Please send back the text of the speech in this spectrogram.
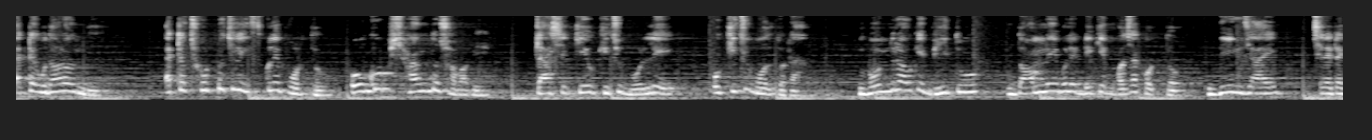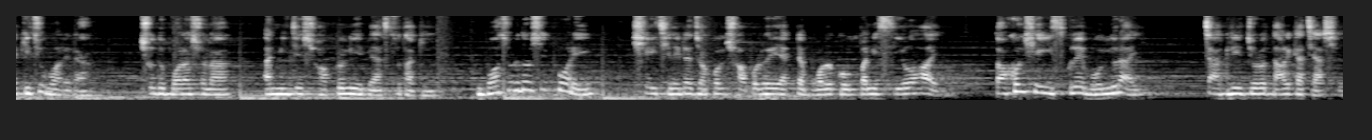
একটা উদাহরণ দিই, একটা ছোট্ট ছেলে স্কুলে পড়তো, ও খুব শান্ত স্বভাবে ক্লাসে কেউ কিছু বললে ও কিছু বলতো না। বন্ধুরা ওকে ভীতু, দম নেই বলে ডেকে মজা করতো। দিন যায়, ছেলেটা কিছু বলে না। শুধু পড়াশোনা আর নিজের স্বপ্ন নিয়ে ব্যস্ত থাকে। বছর দশেক পরে সেই ছেলেটা যখন সফল হয়ে একটা বড় কোম্পানির সিও হয় তখন সেই স্কুলের বন্ধুরাই চাকরির জন্য তার কাছে আসে।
